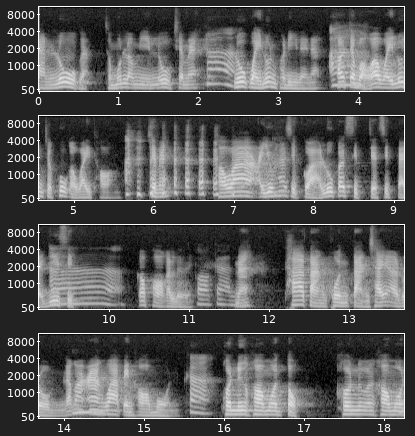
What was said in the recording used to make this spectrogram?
กันลูกอะสมมุติเรามีลูกใช่ไหมค่ะลูกวัยรุ่นพอดีเลยนะอ่าเขาจะบอกว่าวัยรุ่นจะคู่กับวัยทองใช่ไหมเพราะว่าอายุ 50 กว่า ลูกก็ 17 18อ่า20 ก็พอกันเลยพอกันนะถ้าต่างคนต่างใช้อารมณ์ แล้วก็อืมอ้างว่าเป็นฮอร์โมนค่ะคนหนึ่งฮอร์โมนตก คนหนึ่งฮอร์โมน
